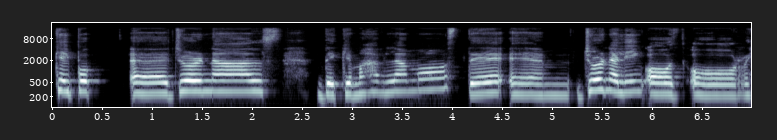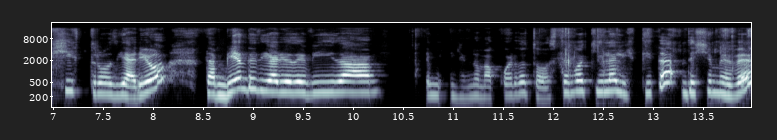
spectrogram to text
K-pop eh, journals, de qué más hablamos, de em, journaling o registro diario, también de diario de vida, no me acuerdo todos. Tengo aquí la listita, déjenme ver,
